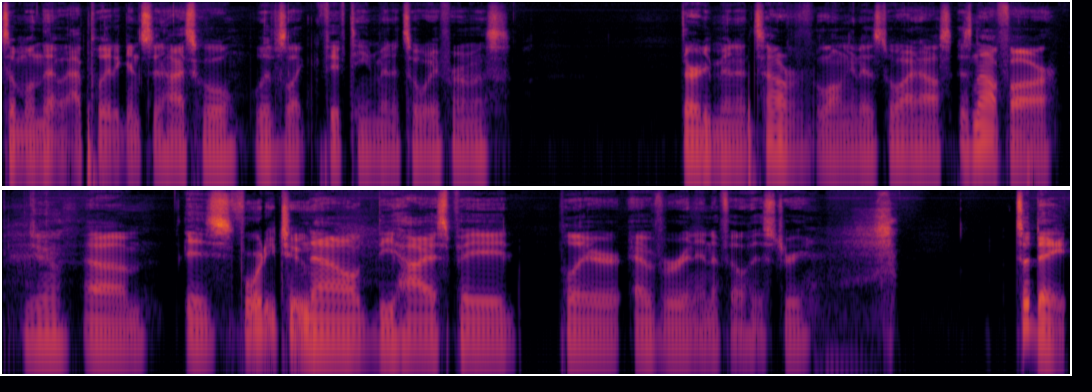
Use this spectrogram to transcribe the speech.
someone that I played against in high school lives like 15 minutes away from us. 30 minutes, however long it is to Whitehouse, is not far. Yeah, Um, is 42. now the highest paid player ever in NFL history to date.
